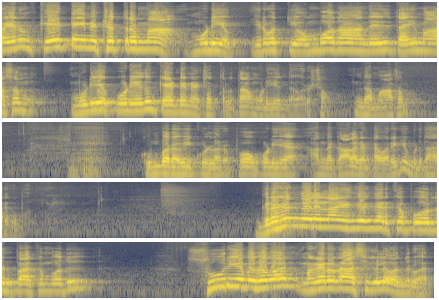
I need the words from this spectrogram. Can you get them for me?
பயணம் கேட்டை நட்சத்திரமாக முடியும். இருபத்தி ஒம்போதாம் தேதி தை மாதம் முடியக்கூடியதும் கேட்ட நட்சத்திரத்தில் தான் முடியும் இந்த வருஷம் இந்த மாதம். கும்பரவிக்குள்ளே போகக்கூடிய அந்த காலகட்டம் வரைக்கும் இப்படி தான் இருக்க போகுது. கிரகங்கள் எல்லாம் எங்கெங்கே இருக்க போகிறதுன்னு பார்க்கும்போது சூரிய பகவான் மகர ராசிக்குள்ளே வந்துடுவார்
